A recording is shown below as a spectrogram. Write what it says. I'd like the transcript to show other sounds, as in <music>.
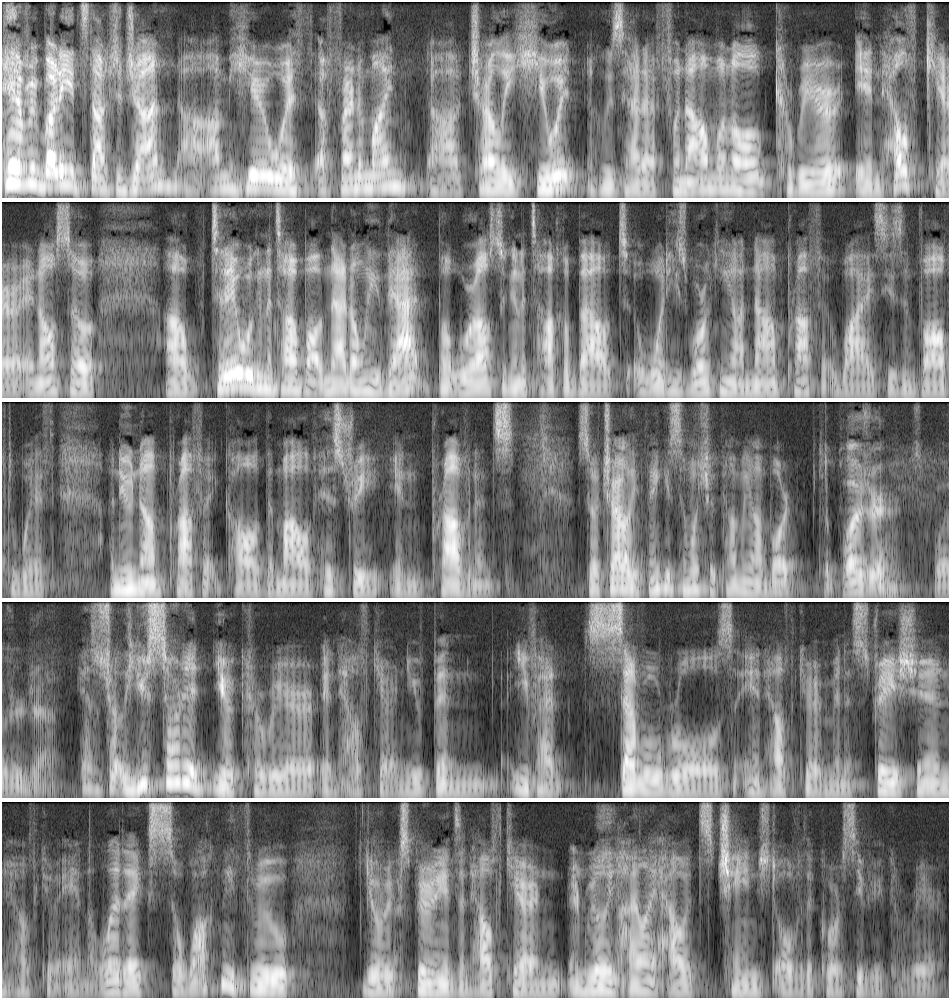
Hey everybody, it's Dr. John. Uh, I'm here with a friend of mine, uh, Charlie Hewitt, who's had a phenomenal career in healthcare. And also, uh, today we're going to talk about not only that, but we're also going to talk about what he's working on nonprofit wise. He's involved with a new nonprofit called the Mile of History in Providence. So, Charlie, thank you so much for coming on board. It's a pleasure. It's a pleasure, John. Yeah, so Charlie, you started your career in healthcare, and you've been you've had several roles in healthcare administration, healthcare analytics. So, walk me through your experience in healthcare and, and really highlight how it's changed over the course of your career.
